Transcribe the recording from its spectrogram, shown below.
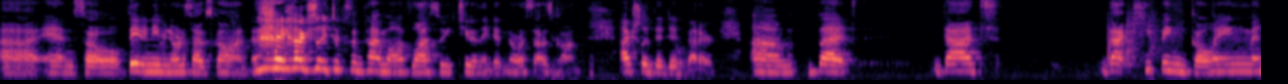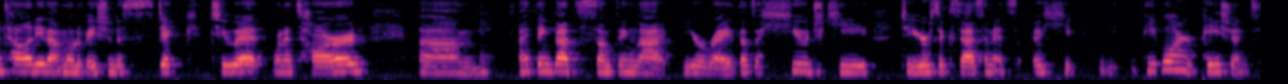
uh, and so they didn't even notice I was gone. I actually took some time off last week too, and they didn't notice I was gone. Actually, they did better. Um, but that that keeping going mentality, that motivation to stick to it when it's hard. Um, I think that's something that you're right. That's a huge key to your success, and it's a people aren't patient.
